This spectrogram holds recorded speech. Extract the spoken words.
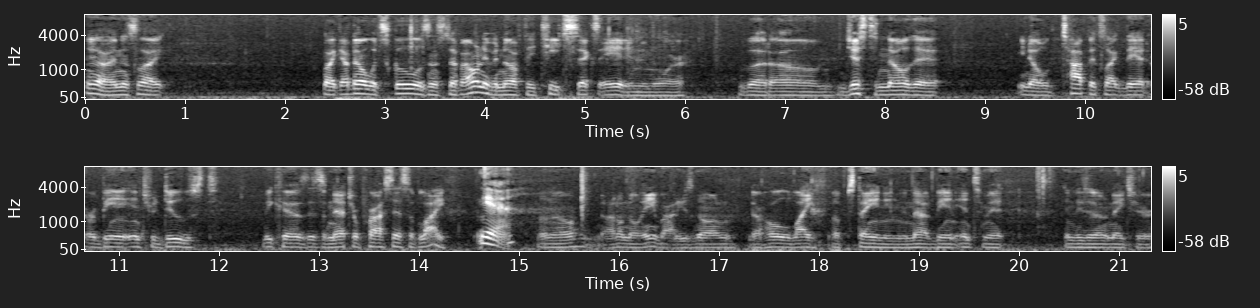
Yeah, and it's like, like I know with schools and stuff, I don't even know if they teach sex ed anymore, but um, just to know that, you know, topics like that are being introduced because it's a natural process of life. Yeah. You know, I don't know anybody who's gone their whole life abstaining and not being intimate in these other nature,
